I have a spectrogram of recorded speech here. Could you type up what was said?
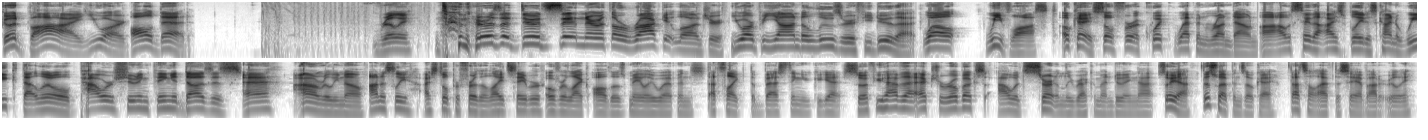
Goodbye. You are all dead. Really? there was a dude sitting there with a rocket launcher. You are beyond a loser if you do that. Well, We've lost. Okay, so for a quick weapon rundown, uh, I would say the Ice Blade is kind of weak. That little power shooting thing it does is eh. I don't really know. Honestly, I still prefer the lightsaber over like all those melee weapons. That's like the best thing you could get. So if you have that extra Robux, I would certainly recommend doing that. So yeah, this weapon's okay. That's all I have to say about it really.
